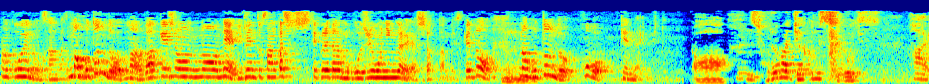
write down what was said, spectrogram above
まあ、こういうのを参加まあほとんど、まあ、ワーケーションのねイベント参加してくれた方も55人ぐらいいらっしゃったんですけど、うん。まあほとんどほぼ県内の人ああ、うん。それは逆にすごいですね。はい、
